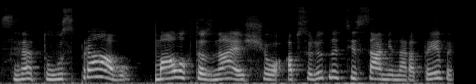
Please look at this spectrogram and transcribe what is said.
святу справу. Мало хто знає, що абсолютно ці самі наративи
